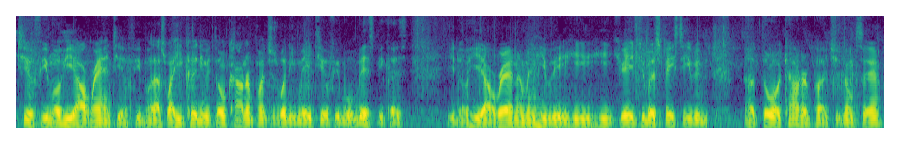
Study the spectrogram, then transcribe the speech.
Teofimo. He outran Teofimo. That's why he couldn't even throw counter punches when he made Teofimo miss because, you know, he outran him and he he, he created too much space to even uh, throw a counter punch. You know what I'm saying?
